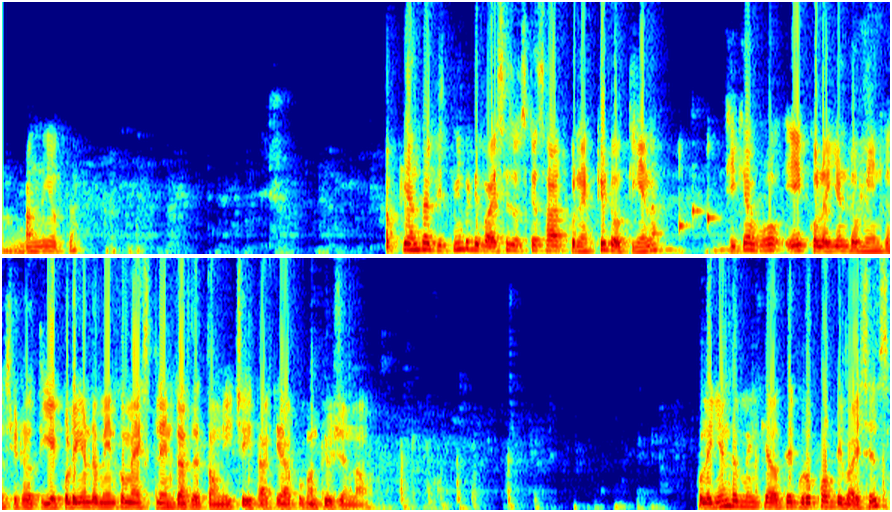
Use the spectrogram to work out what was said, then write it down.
नहीं होता। आपके अंदर जितनी भी डिवाइसेस उसके साथ कनेक्टेड होती है ना ठीक है, वो एक कोलियन डोमेन कंसीडर होती है। कोलियन डोमेन को मैं एक्सप्लेन कर देता हूँ नीचे ही, ताकि आपको कंफ्यूजन ना हो। कोलियन डोमेन क्या होते हैं? Group of devices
